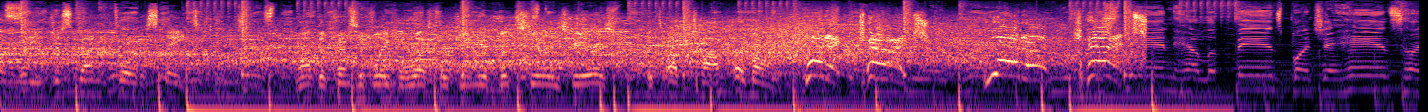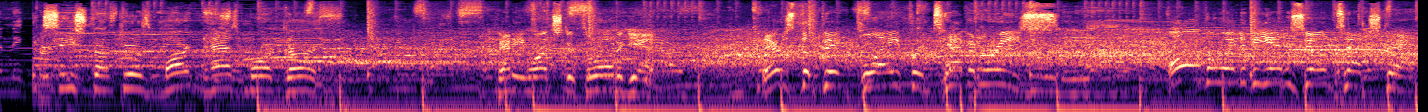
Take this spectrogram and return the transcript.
What he just done Florida State. Now defensively for West Virginia, big series here. It's, it's up top, oh, Omar. What a catch! What a catch! Hella fans, bunch of hands, honey. C stunt is Martin has more girth. Petty wants to throw it again. There's the big play for Tevin Reese. All the way to the end zone touchdown.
